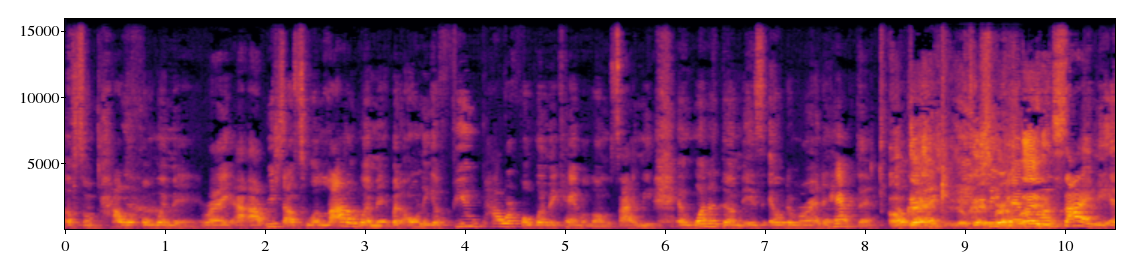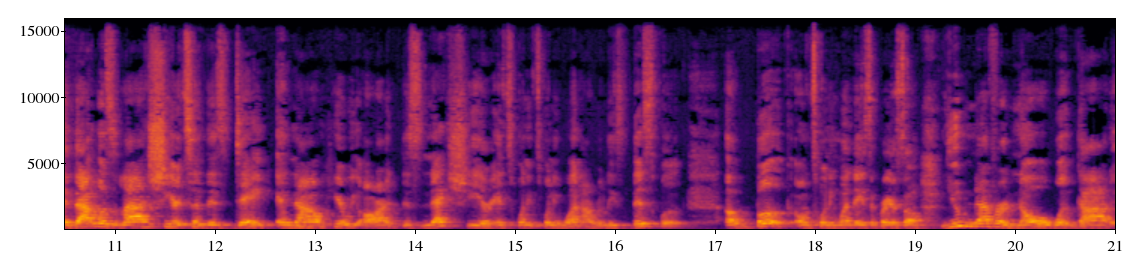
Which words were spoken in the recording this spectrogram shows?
of some powerful women, right? I, I, reached out to a lot of women, but only a few powerful women came alongside me. And one of them is Elder Miranda Hampton. Okay. Okay. okay. She came lady. alongside me. And that was last year to this date. And now here we are this next year in 2021. I released this book a book on 21 days of prayer. So you never know what God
